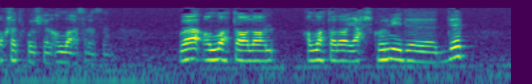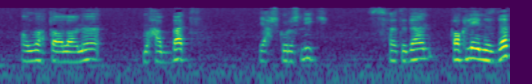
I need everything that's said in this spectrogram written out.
o'xshatib qo'yishgan olloh asrasin. Va alloh taolo alloh taolo yaxshi ko'rmaydi deb alloh taoloni muhabbat yaxshi ko'rishlik sifatidan poklaymiz deb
